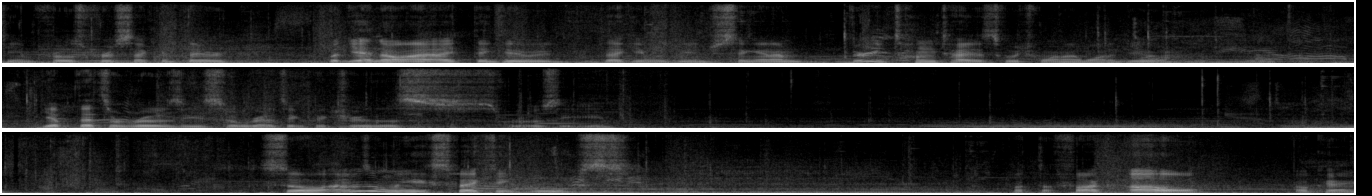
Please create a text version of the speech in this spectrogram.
Game froze for a second there. But yeah, no, I, I think would, that game would be interesting, and I'm very tongue-tied as to which one I want to do. Yep, that's a Rosie, so we're going to take a picture of this Rosie. So, I was only expecting... Oops. What the fuck? Oh. Okay.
